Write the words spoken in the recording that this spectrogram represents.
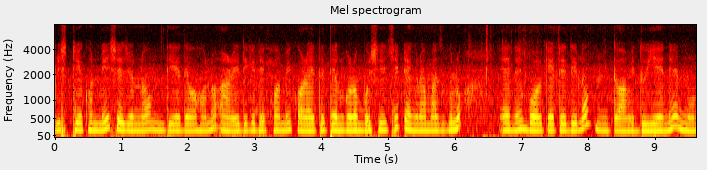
বৃষ্টি এখন নেই সেই জন্য দিয়ে দেওয়া হলো। আর এদিকে দেখো আমি কড়াইতে তেল গরম বসিয়েছি, ট্যাংরা মাছগুলো এনে বর কেটে দিল। তো আমি ধুয়ে এনে নুন,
